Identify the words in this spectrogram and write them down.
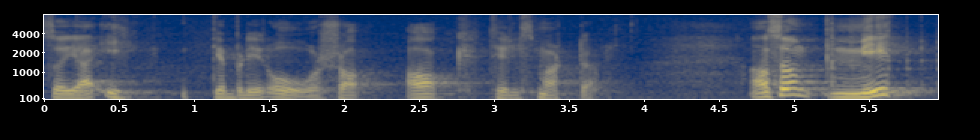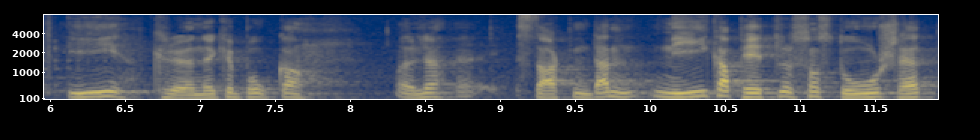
så jeg ikke blir årsak til smerte. Altså midt i krønikeboka, eller starten Det er ni kapitler som stort sett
